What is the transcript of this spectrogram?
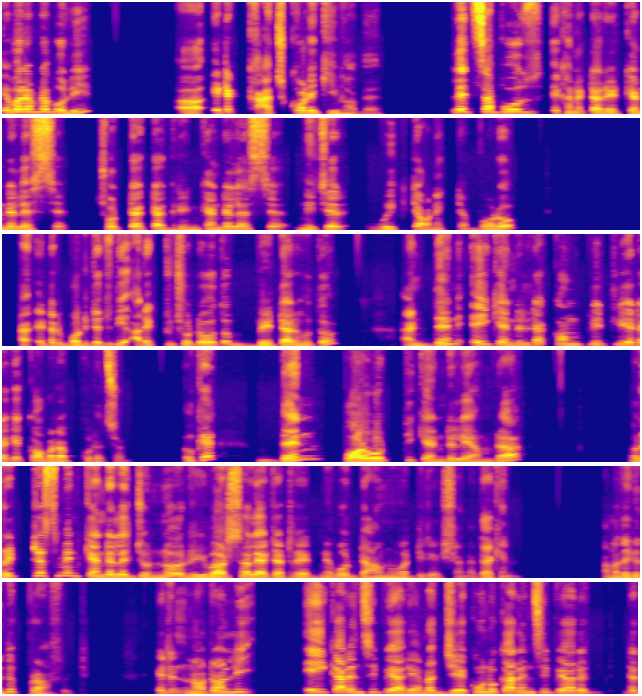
এবার আমরা বলি এটা কাজ করে কীভাবে? লেটস সাপোজ এখানে একটা রেড ক্যান্ডেল এসছে, ছোট্ট একটা গ্রিন ক্যান্ডেল এসছে, নিচের উইকটা অনেকটা বড়। এটার বডিটা যদি আরেকটু ছোট হতো বেটার হতো। অ্যান্ড দেন এই ক্যান্ডেলটা কমপ্লিটলি এটাকে কভার আপ করেছে। ওকে? দেন পরবর্তী ক্যান্ডেলে আমরা রিট্রেসমেন্ট ক্যান্ডেলের জন্য রিভার্সাল একটা ট্রেড নেব ডাউনওয়ার্ড ডিরেকশন। দেখেন আমাদের কিন্তু প্রফিট। এটা নট অনলি এই কারেন্সি পেয়ারে আমরা যে কোনো কারেন্সি পেয়ারে এটা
